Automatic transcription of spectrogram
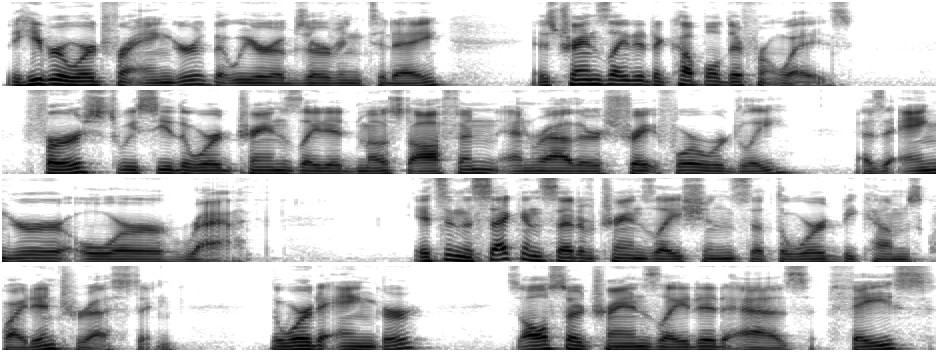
The Hebrew word for anger that we are observing today is translated a couple different ways. First, we see the word translated most often and rather straightforwardly as anger or wrath. It's in the second set of translations that the word becomes quite interesting. The word anger is also translated as face,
